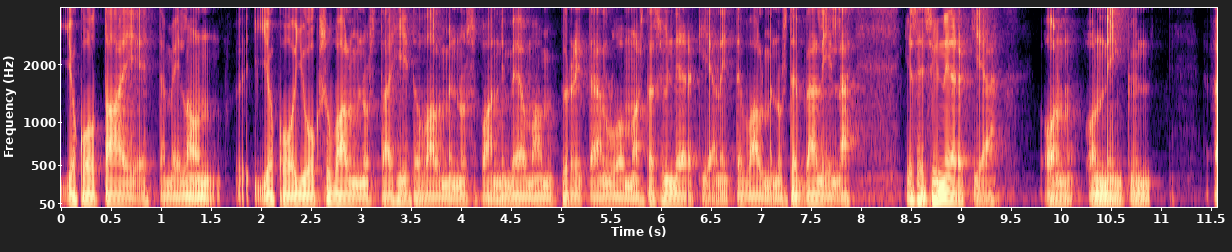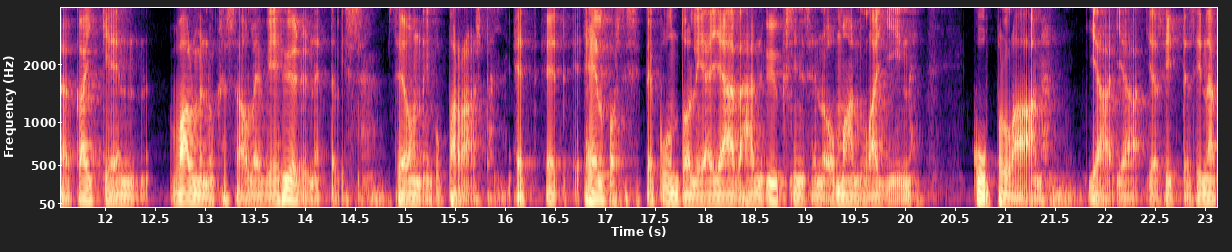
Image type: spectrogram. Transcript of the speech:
joko tai, että meillä on joko juoksuvalmennus tai hiihtovalmennus, vaan nimenomaan me pyritään luomaan sitä synergiaa niiden valmennusten välillä. Ja se synergia on, on niin kuin kaikkien valmennuksessa olevien hyödynnettävissä. Se on niin kuin parasta. Et, et helposti sitten kuntoilija jää vähän yksin sen oman lajin kuplaan ja, ja, ja sitten siinä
